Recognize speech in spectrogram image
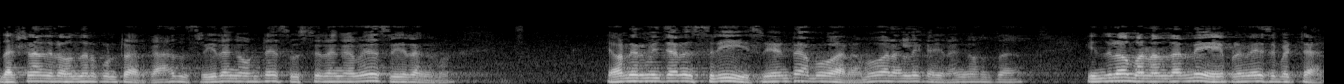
దక్షిణాదిలో ఉందనుకుంటారు. కాదు శ్రీరంగం అంటే సృష్టి రంగమే శ్రీరంగం ఎవరు నిర్మించారు? శ్రీ. శ్రీ అంటే అమ్మవారు. అమ్మవారు అల్లిక ఈ రంగం అంతా. ఇందులో మనందరినీ ప్రవేశపెట్టారు.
